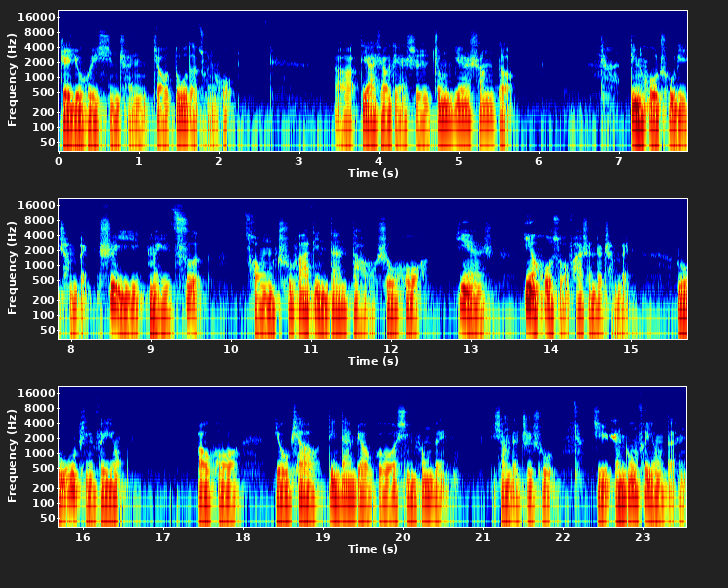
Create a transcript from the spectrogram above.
这就会形成较多的存货。呃，第二小点是中间商的订货处理成本，是以每次从出发订单到收货验验货所发生的成本，如物品费用，包括邮票、订单表格、信封等项的支出及人工费用等。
